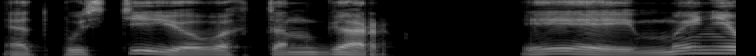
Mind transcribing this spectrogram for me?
«Отпусти ее, Вахтангар!» «Эй, мы не...»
